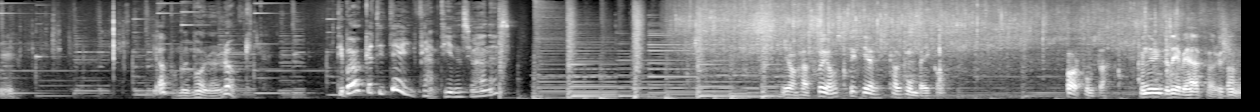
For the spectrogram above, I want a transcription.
Jag Jag på mig morgonrock. Tillbaka till dig, framtidens Johannes. Ja, här står jag och steker kalkonbacon. Barfota. Men nu är det inte det vi är här för, utan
